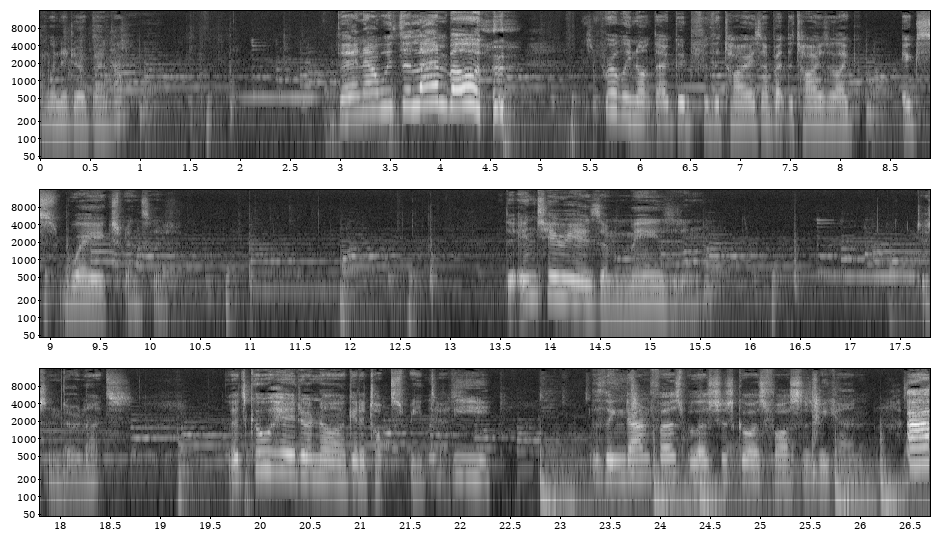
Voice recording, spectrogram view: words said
I'm gonna do a burnout. Burnout with the Lambo! it's probably not that good for the tires. I bet the tires are like ex way expensive. The interior is amazing. Do some donuts. Let's go ahead and uh, get a top speed test. The, the thing down first, but let's just go as fast as we can. Ah!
